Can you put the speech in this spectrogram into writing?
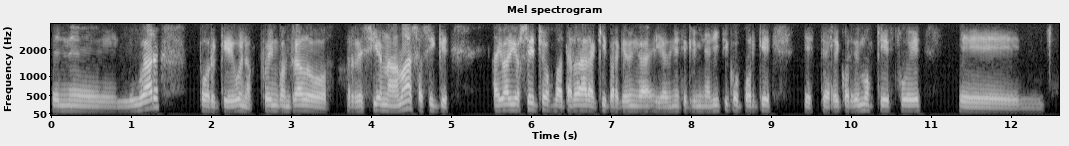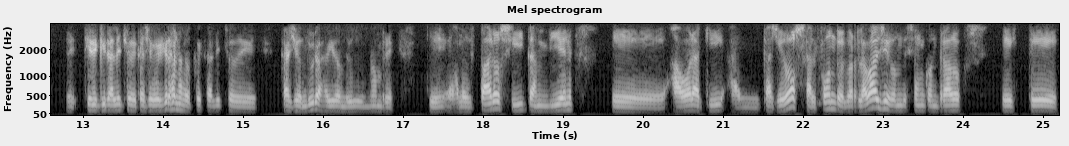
en el lugar porque, bueno, fue encontrado recién nada más, así que hay varios hechos, va a tardar aquí para que venga el gabinete criminalístico porque este, recordemos que fue, eh, eh, tiene que ir al hecho de calle Belgrano, después al hecho de calle Honduras, ahí donde hubo un hombre que, a los disparos y también eh, ahora aquí en calle 2, al fondo del Barrio Valle, donde se ha encontrado este,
